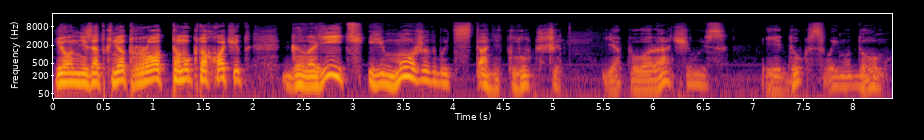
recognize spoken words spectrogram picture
и он не заткнет рот тому, кто хочет говорить, и, может быть, станет лучше. Я поворачиваюсь и иду к своему дому.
